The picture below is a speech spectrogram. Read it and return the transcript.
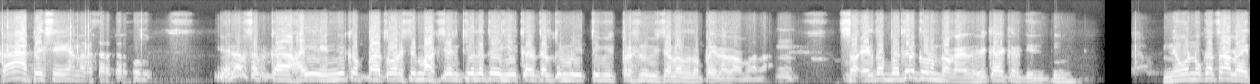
काय अपेक्षा आहे येणाऱ्या सरकारकडून? येणार सर काय हाय यांनी का पाच वर्ष मागच्या केलं तर हे करताल तुम्ही? तुम्ही प्रश्न विचारला होता पहिला आम्हाला. स- एकदा बदल करून बघायला हे काय करते ती. निवडणुका चालू आहेत.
